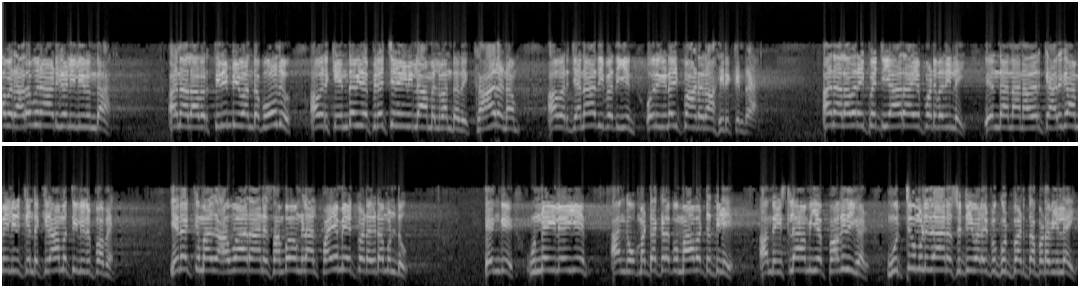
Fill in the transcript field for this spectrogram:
அவர் அரபு நாடுகளில் இருந்தார். ஆனால் அவர் திரும்பி வந்த போது அவருக்கு எந்தவித பிரச்சனையும் இல்லாமல் வந்தது. காரணம் அவர் ஜனாதிபதியின் ஒரு இணைப்பாளராக இருக்கின்றார். ஆனால் அவரை பற்றி ஆராயப்படுவதில்லை. என்றால் நான் அதற்கு அருகாமையில் இருக்கின்ற கிராமத்தில் இருப்பவன். எனக்கு அது அவ்வாறான சம்பவங்களால் பயம் ஏற்பட இடம் உண்டு எங்கு? உண்மையிலேயே அங்கு மட்டக்களப்பு மாவட்டத்திலே அந்த இஸ்லாமிய பகுதிகள் முற்றுமுழுதான சுற்றி வளைப்புக்கு உட்படுத்தப்படவில்லை.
